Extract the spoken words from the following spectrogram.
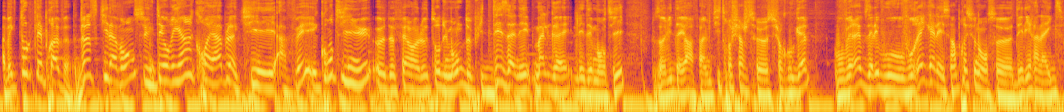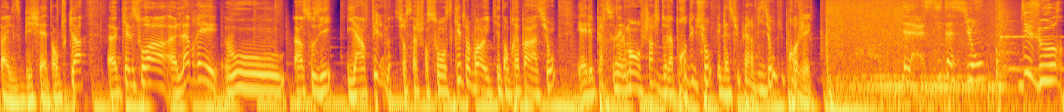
avec toutes les preuves de ce qu'il avance. Une théorie incroyable qui a fait et continue euh, de faire le tour du monde depuis des années malgré les démentis. Je vous invite d'ailleurs à faire une petite recherche sur Google. Vous verrez, vous allez vous, régaler. C'est impressionnant ce délire à la X-Files, Bichette. En tout cas, euh, qu'elle soit la vraie ou un sosie, il y a un film sur sa chanson Skater Boy qui est en préparation et elle est personnellement en charge de la production et de la supervision du projet. La citation du jour.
